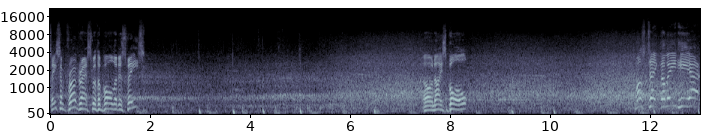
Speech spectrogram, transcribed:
Decent progress with the ball at his feet. Oh, nice ball. Must take the lead here.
